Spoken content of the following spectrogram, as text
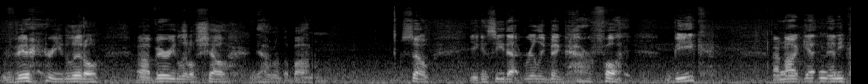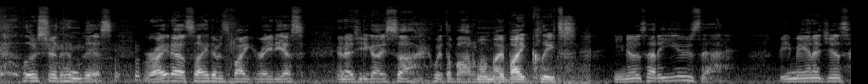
very little, uh, very little shell down at the bottom. So you can see that really big, powerful beak. I'm not getting any closer than this, right outside of his bite radius. And as you guys saw with the bottom of my bike cleats, he knows how to use that. If he manages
